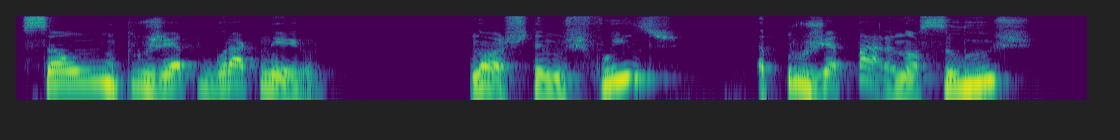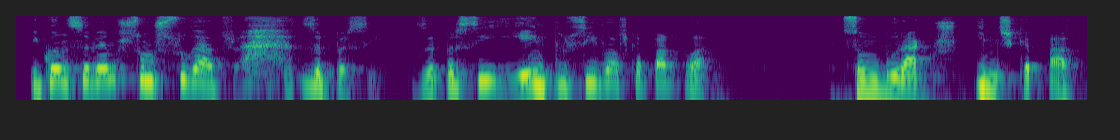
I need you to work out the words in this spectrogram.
são um projeto de buraco negro. Nós estamos felizes a projetar a nossa luz e quando sabemos somos sugados. Ah, desapareci. Desapareci e é impossível escapar de lá. São buracos inescapáveis.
